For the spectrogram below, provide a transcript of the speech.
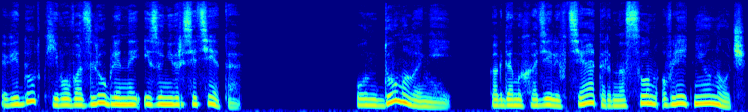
ведут к его возлюбленной из университета. Он думал о ней, когда мы ходили в театр на сон в летнюю ночь,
